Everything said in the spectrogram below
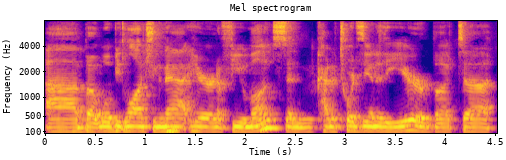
uh, but we'll be launching that here in a few months and kind of towards the end of the year. But uh,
